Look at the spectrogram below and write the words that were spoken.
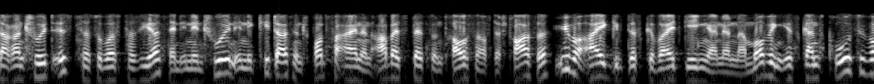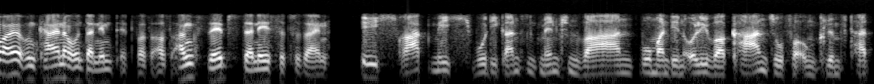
daran schuld ist, dass sowas passiert. Denn in den Schulen, in den Kitas, in Sportvereinen, an Arbeitsplätzen und draußen auf der Straße, überall gibt es Gewalt gegeneinander. Mobbing ist ganz groß überall und keiner unternimmt etwas aus Angst, selbst der Nächste zu sein. Ich frage mich, wo die ganzen Menschen waren, wo man den Oliver Kahn so verunglimpft hat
